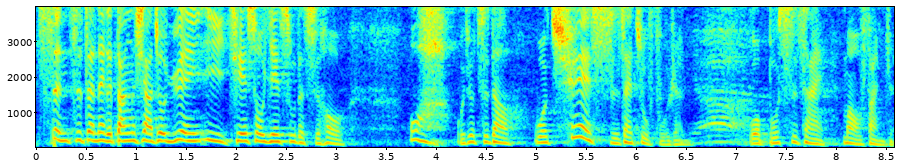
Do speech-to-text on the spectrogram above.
甚至在那个当下就愿意接受耶稣的时候，哇！我就知道，我确实在祝福人，我不是在冒犯人。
